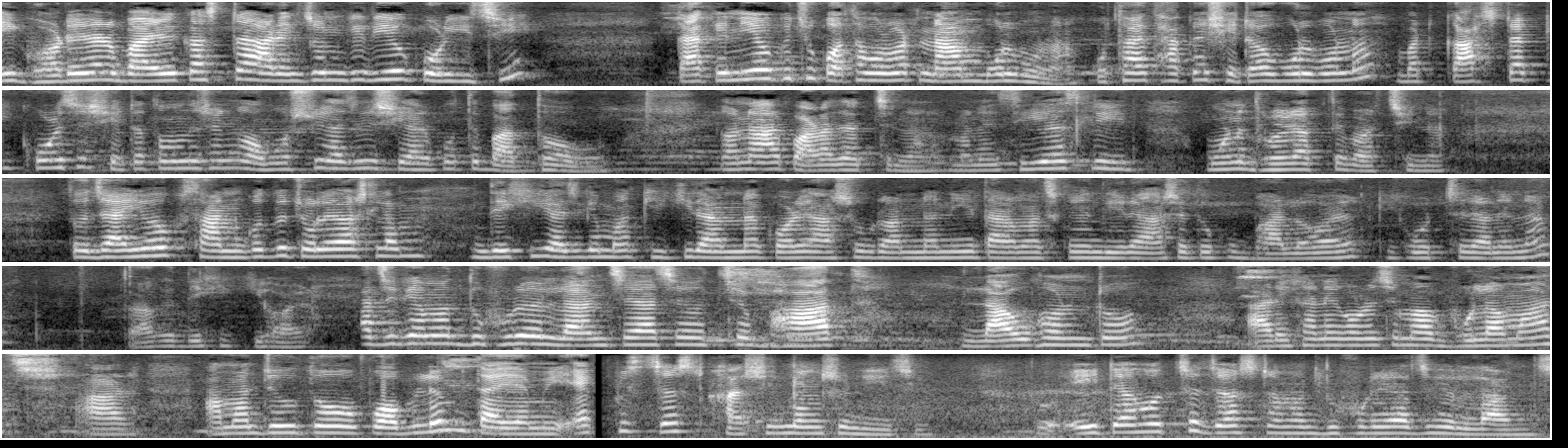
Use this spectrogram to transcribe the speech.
এই ঘরের আর বাইরের কাজটা আরেকজনকে দিয়েও করিয়েছি, তাকে নিয়েও কিছু কথা বলব বাট নাম বলব না। কোথায় থাকে সেটাও বলব না বাট কাজটা কি করেছে সেটা তোমাদের সঙ্গে অবশ্যই আজকে শেয়ার করতে বাধ্য হব। কারণ আর পারা যাচ্ছে না। মানে সিরিয়াসলি মনে ধরে রাখতে পারছি না। তো যাই হোক, স্নান করতে চলে আসলাম। দেখি আজকে মা কি কি রান্না করে। আসুক, রান্না নিয়ে তার মাঝখানে দিয়ে আসে তো খুব ভালো হয়। কি করছে জানে না। তো আগে দেখি কি হয়। আজকে আমার দুপুরের লাঞ্চে আছে হচ্ছে ভাত, লাউ ঘন্ট, আর এখানে করেছে মা ভোলা মাছ। আর আমার যেহেতু প্রবলেম তাই আমি এক পিস জাস্ট খাসির মাংস নিয়েছি। তো এইটা হচ্ছে জাস্ট আমার দুপুরের আজকে লাঞ্চ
